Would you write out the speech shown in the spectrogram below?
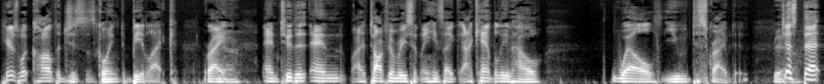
"Here's what colleges is going to be like." Right, Yeah. and to the and I talked to him recently. He's like, "I can't believe how well you described it." Yeah. Just that.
